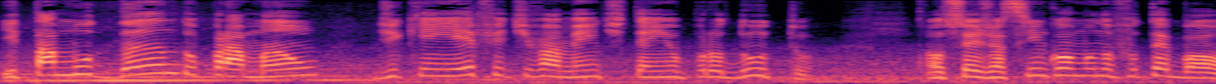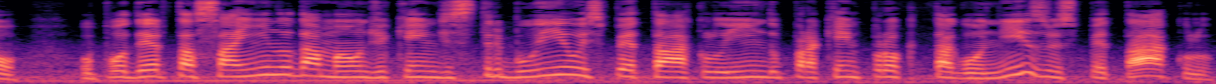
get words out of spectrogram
e está mudando para a mão de quem efetivamente tem o produto. Ou seja, assim como no futebol, o poder está saindo da mão de quem distribuía o espetáculo e indo para quem protagoniza o espetáculo,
